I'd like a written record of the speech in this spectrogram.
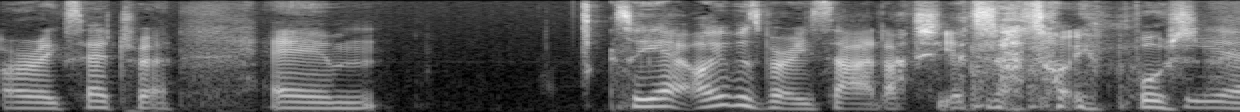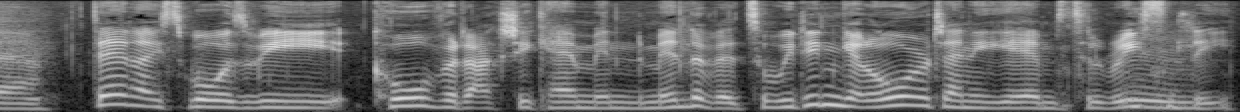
or etc. Um, so yeah, I was very sad actually at that time. But Yeah. then I suppose we COVID actually came in the middle of it, so we didn't get over to any games till recently.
